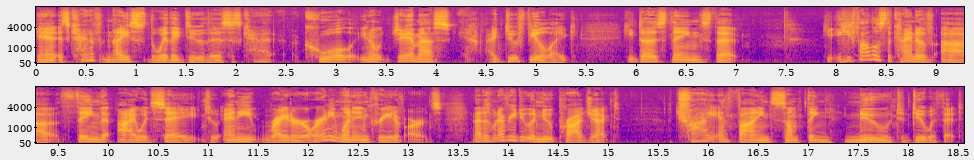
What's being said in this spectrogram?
And it's kind of nice the way they do this. It's kind of cool. You know, JMS, I do feel like he does things that he, he follows the kind of uh, thing that I would say to any writer or anyone in creative arts. And that is whenever you do a new project, try and find something new to do with it.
